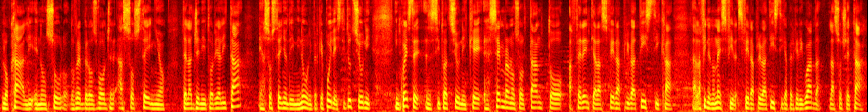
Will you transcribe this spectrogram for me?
locali e non solo dovrebbero svolgere a sostegno della genitorialità e a sostegno dei minori, perché poi le istituzioni in queste eh, situazioni che eh, sembrano soltanto afferenti alla sfera privatistica, alla fine non è sfera privatistica perché riguarda la società,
